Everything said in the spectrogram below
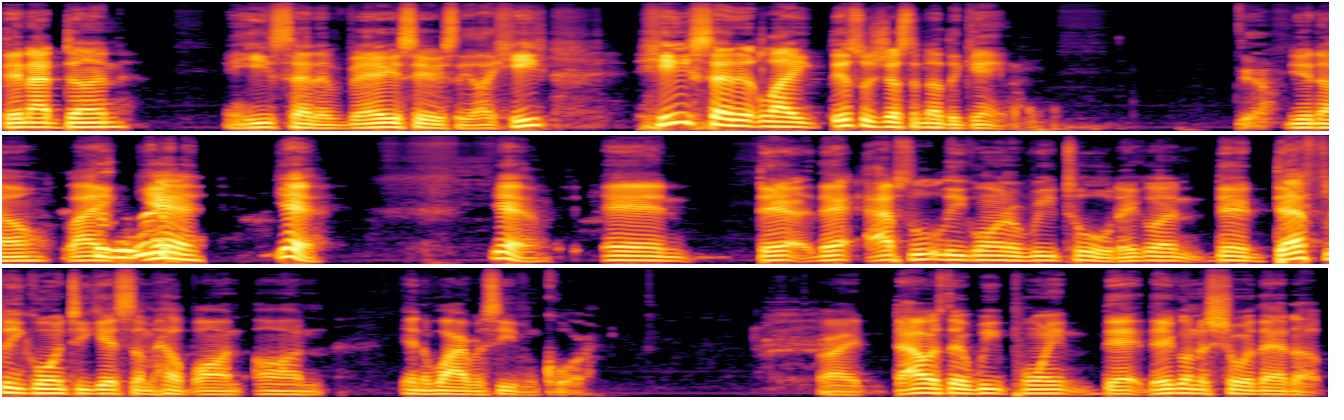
they're not done, and he said it very seriously. Like he he said it like this was just another game. Yeah. you know, like yeah, yeah, yeah, and they're they're absolutely going to retool. They're going they're definitely going to get some help on on in the wide receiving core. Right, that was their weak point. That they're going to shore that up.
